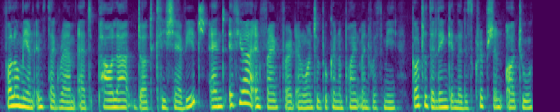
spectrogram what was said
follow me on Instagram at paula.klichevich. And if you are in Frankfurt and want to book an appointment with me, go to the link in the description or to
